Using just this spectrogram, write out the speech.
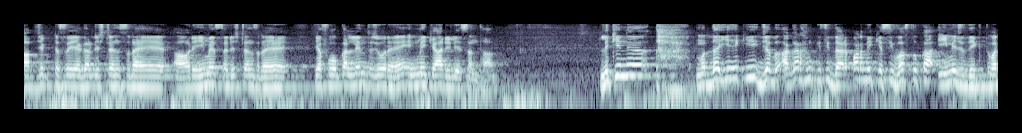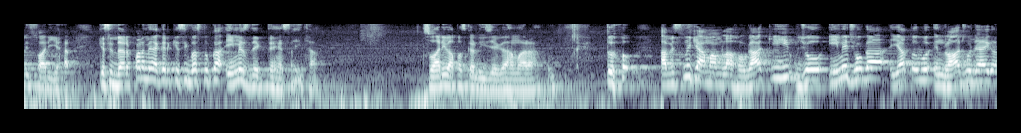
ऑब्जेक्ट से अगर डिस्टेंस रहे और इमेज से डिस्टेंस रहे या फोकल लेंथ जो रहे, इनमें क्या रिलेशन था? लेकिन, मुद्दा यह है कि जब अगर हम किसी दर्पण में किसी वस्तु का इमेज देखते सॉरी यार, किसी दर्पण में अगर किसी वस्तु का इमेज देखते हैं, सही था? सॉरी वापस कर दीजिएगा हमारा। तो अब इसमें क्या मामला होगा कि जो इमेज होगा, या तो वो इनराज हो जाएगा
